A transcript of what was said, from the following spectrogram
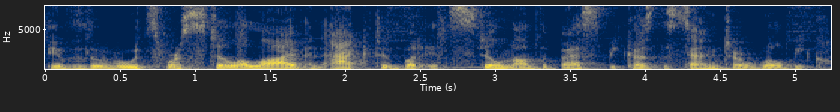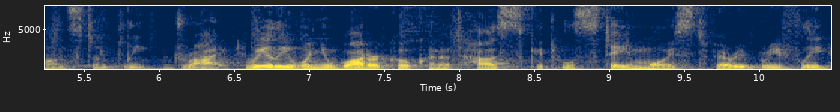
if the roots were still alive and active, but it's still not the best because the center will be constantly dry. Really, when you water coconut husk, it will stay moist very briefly,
